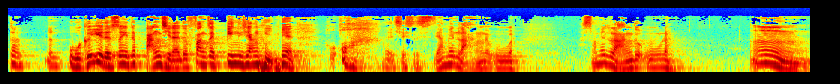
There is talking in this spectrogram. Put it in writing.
但那五个月的生意都绑起来都放在冰箱里面，哇，这是下面狼的屋啊！上面狼都污了，嗯，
